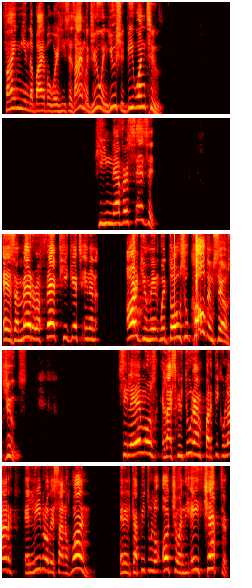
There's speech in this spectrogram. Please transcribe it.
Find me in the Bible where he says, I'm a Jew and you should be one too. He never says it. As a matter of fact, he gets in an argument with those who call themselves Jews. Si leemos la escritura en particular, el libro de San Juan, en el capítulo 8, en the eighth chapter,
